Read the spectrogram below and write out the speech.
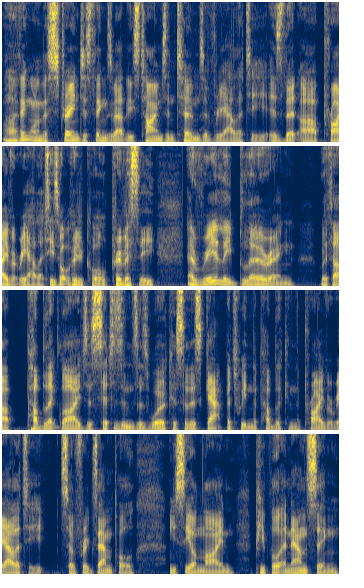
Well, I think one of the strangest things about these times in terms of reality is that our private realities, what we would call privacy, are really blurring with our public lives as citizens, as workers. So, this gap between the public and the private reality. So, for example, you see online people announcing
